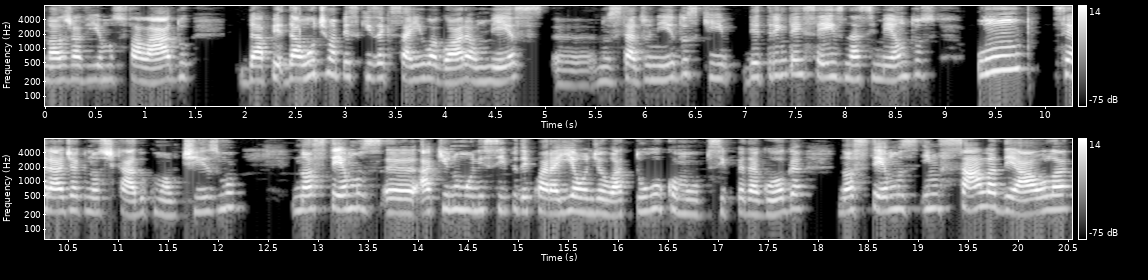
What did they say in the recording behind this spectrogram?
nós já havíamos falado, da, da última pesquisa que saiu agora há um mês uh, nos Estados Unidos, que de 36 nascimentos, um será diagnosticado com autismo nós temos uh, aqui no município de Quaraí, onde eu atuo como psicopedagoga, nós temos em sala de aula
